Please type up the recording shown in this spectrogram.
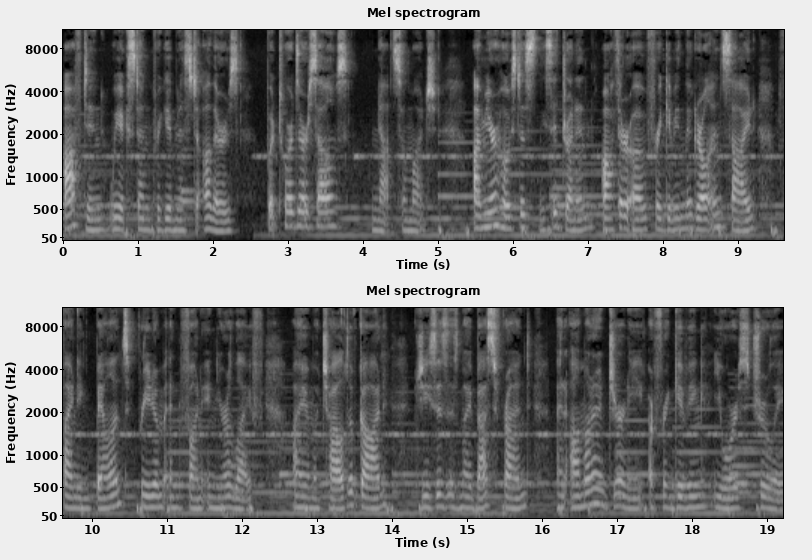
Often, we extend forgiveness to others, but towards ourselves, not so much. I'm your hostess, Lisa Drennan, author of Forgiving the Girl Inside Finding Balance, Freedom, and Fun in Your Life. I am a child of God. Jesus is my best friend, and I'm on a journey of forgiving yours truly.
